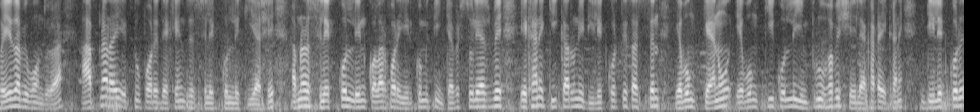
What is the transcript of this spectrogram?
হয়ে যাবে বন্ধুরা, আপনারাই একটু পরে দেখেন যে সিলেক্ট করলে কি আসে। আপনারা সিলেক্ট করলেন, করার পরে এরকম একটি ইন্টারফেস চলে আসবে। এখানে কি কারণে ডিলিট করতে চাচ্ছেন এবং কেন এবং কি করলে ইমপ্রুভ হবে, সেই লেখাটা এখানে ডিলিট করে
